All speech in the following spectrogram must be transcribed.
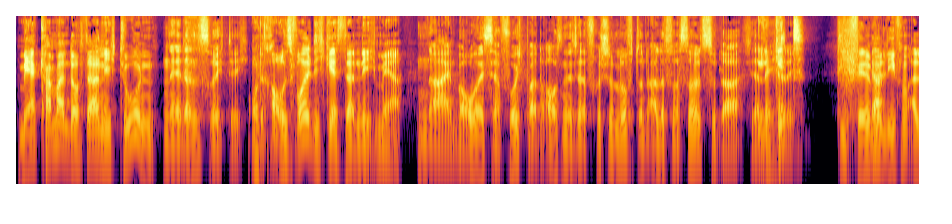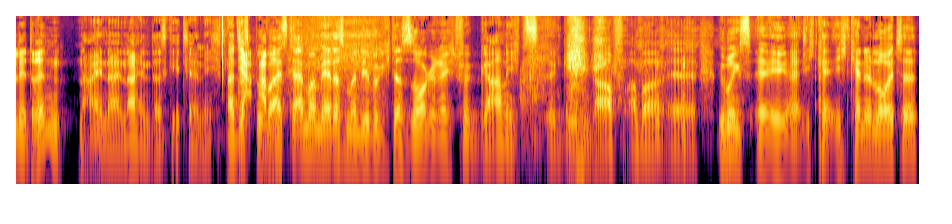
Mehr kann man doch da nicht tun. Nee, das ist richtig. Und raus wollte ich gestern nicht mehr. Nein, warum? Ist ja furchtbar. Draußen ist ja frische Luft und alles. Was sollst du da? Ist ja lächerlich. Geht. Die Filme ja. liefen alle drin. Nein, nein, nein, das geht ja nicht. Also das ja, beweist ja einmal mehr, dass man dir wirklich das Sorgerecht für gar nichts äh, geben darf. Aber äh, übrigens, äh, äh ich, ich kenne Leute,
